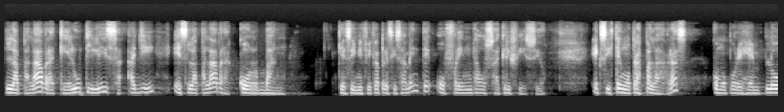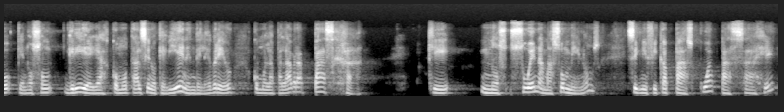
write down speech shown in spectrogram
La palabra que él utiliza allí es la palabra corbán, que significa precisamente ofrenda o sacrificio. Existen otras palabras, como por ejemplo, que no son griegas como tal, sino que vienen del hebreo, como la palabra pasja, que nos suena más o menos, significa Pascua, pasaje,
